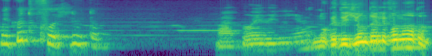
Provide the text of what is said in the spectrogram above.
me kë të flas, të lutem. Ma thua edhe një? Nuk e dëgjon telefonatën.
